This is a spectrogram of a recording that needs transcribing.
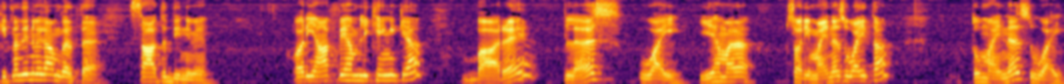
कितना दिन में काम करता है? सात दिन में। और यहाँ पे हम लिखेंगे क्या? बारह प्लस वाई ये हमारा सॉरी माइनस वाई था तो माइनस वाई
